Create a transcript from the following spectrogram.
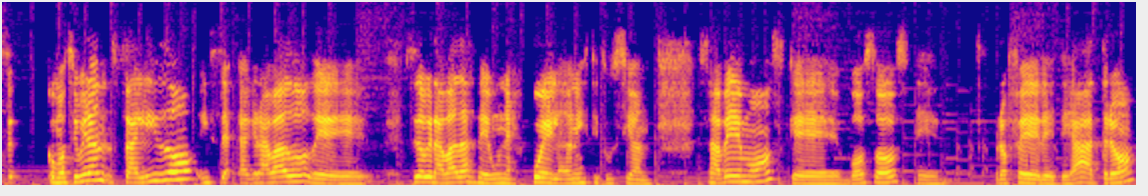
como si hubieran salido y se, grabado de, sido grabadas de una escuela, de una institución. Sabemos que vos sos eh, profe de teatro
